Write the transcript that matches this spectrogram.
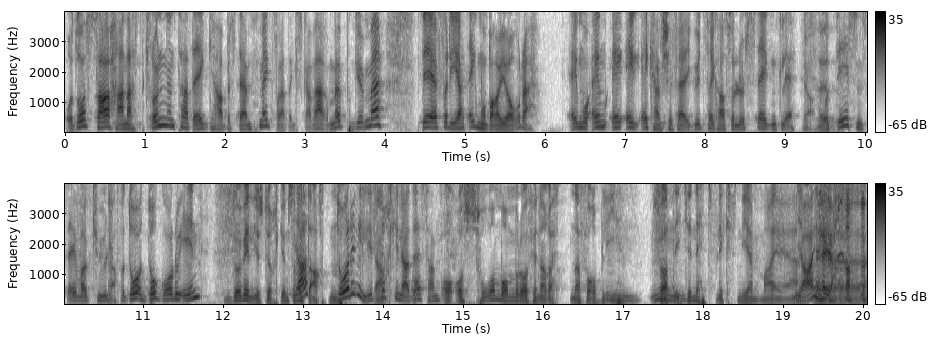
Og da sa han at grunnen til at jeg har bestemt meg for at jeg skal være med på gymmet, det er fordi at jeg må bare gjøre det. Jeg, må, jeg, jeg, jeg, kan ikke feige ut, for jeg har så lyst, egentlig. Ja, det- og det syns jeg var kult, Ja. for da, da går du inn. Da er viljestyrken som Ja, er starten. da er det viljestyrken, ja, det er sant. Og, og så må vi da finne røttene for å bli. Så at ikke Netflixen hjemme er Mm, Ja, ja, ja. eh,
